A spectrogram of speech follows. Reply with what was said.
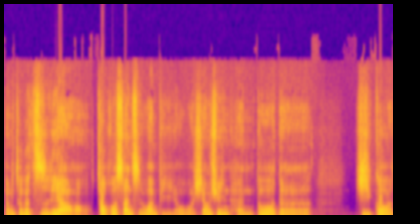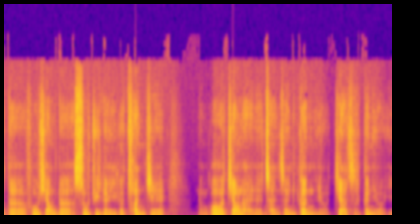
等这个资料哦超过三十万笔以后，我相信很多的机构的互相的数据的一个串接，能够将来呢产生更有价值、更有意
